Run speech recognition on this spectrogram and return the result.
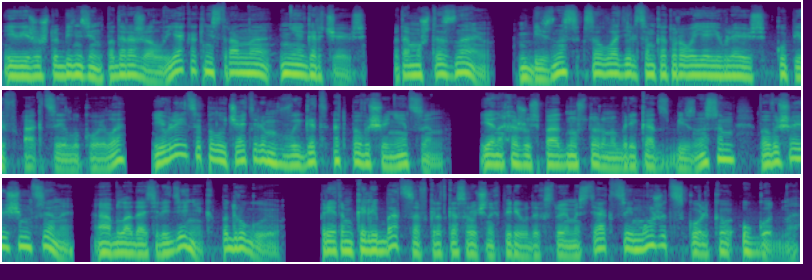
и вижу, что бензин подорожал, я, как ни странно, не огорчаюсь, потому что знаю, бизнес, совладельцем которого я являюсь, купив акции Лукойла, является получателем выгод от повышения цен. Я нахожусь по одну сторону баррикад с бизнесом, повышающим цены, а обладатели денег – по другую. При этом колебаться в краткосрочных периодах стоимость акций может сколько угодно.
